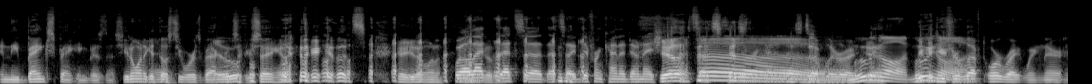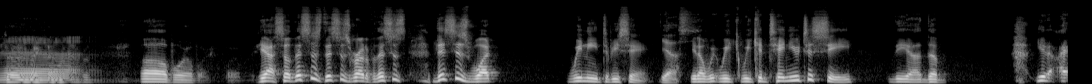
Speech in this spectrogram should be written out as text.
in the bank spanking business. You don't want to get those two words backwards if you're saying it. That's- yeah, you don't want to. Well, that, that's a, that's a different kind of donation. yeah, that's, that's, that's, that's definitely right. moving yeah. on, you moving could use your left or right wing there. to make that one. Oh boy, oh boy, boy, oh boy. Yeah, so this is this is right. This is this is what we need to be seeing. Yes. You know, we, we, we continue to see the uh, the you know I,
